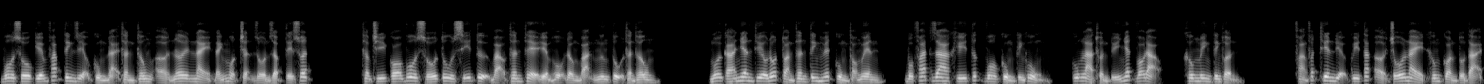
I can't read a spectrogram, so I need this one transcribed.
Vô số kiếm pháp tinh diệu cùng đại thần thông ở nơi này đánh một trận dồn dập tế xuất thậm chí có vô số tu sĩ tự bạo thân thể hiểm hộ đồng bạn ngưng tụ thần thông. Mỗi cá nhân thiêu đốt toàn thân tinh huyết cùng thọ nguyên b ộ c phát ra khí tức vô cùng kinh khủng, cũng là thuần túy nhất võ đạo, không minh tinh thuần. Phản phất thiên địa quy tắc ở chỗ này không còn tồn tại,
